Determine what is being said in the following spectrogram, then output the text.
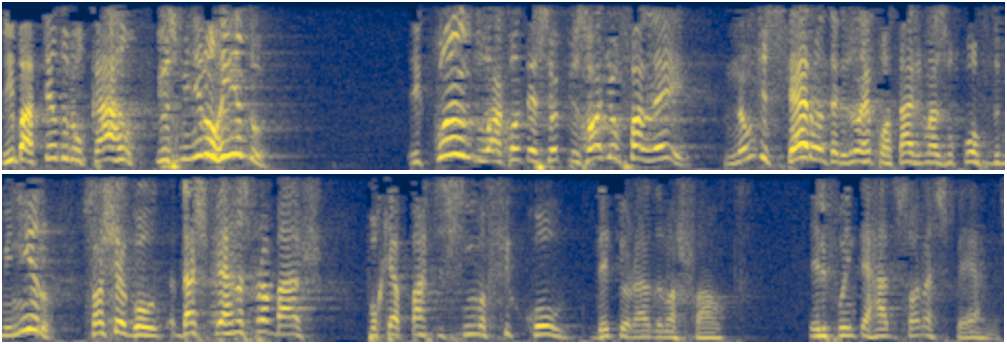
e batendo no carro e os meninos rindo. E quando aconteceu o episódio, eu falei, não disseram na televisão na reportagem, mas o corpo do menino só chegou das pernas para baixo, porque a parte de cima ficou deteriorada no asfalto. Ele foi enterrado só nas pernas.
